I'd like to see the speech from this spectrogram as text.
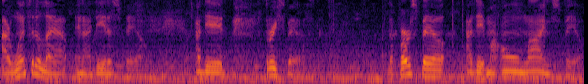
I went to the lab and I did a spell. I did three spells. The first spell, I did my own line spell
